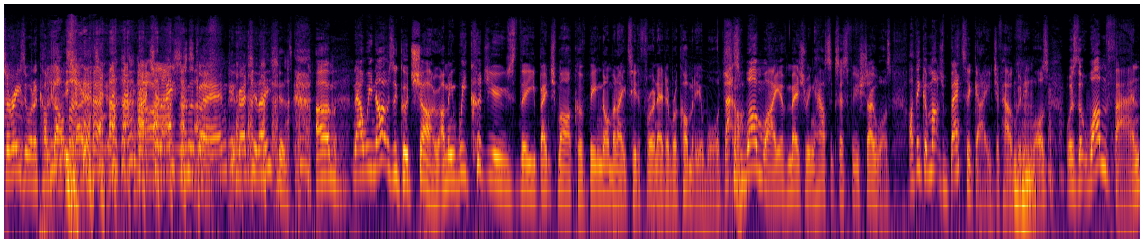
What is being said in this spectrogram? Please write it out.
Teresa would have come dancing over to you. Congratulations, Glenn. Congratulations. Um, now, we know it was a good show. I mean, we could use the benchmark of being nominated for an Edinburgh Comedy Award. That's Sure. one way of measuring how successful your show was. I think a much better gauge of how good it was was that one fan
